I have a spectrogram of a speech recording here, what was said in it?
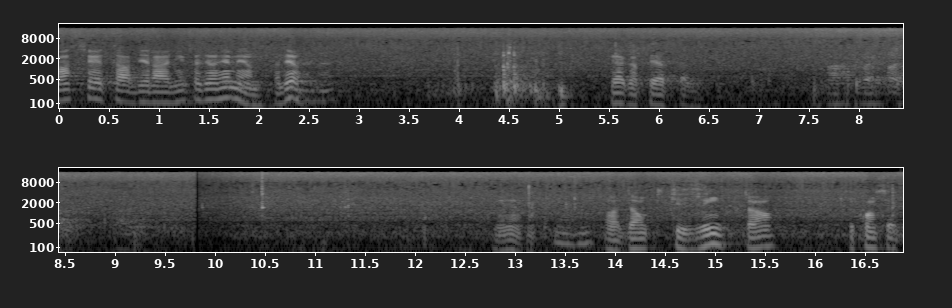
Só acertar a beiradinha e fazer o remendo, entendeu? Uhum. Pega a peça ali. Ah, vai fazer. Uhum. Ó, dá um piquezinho então você consegue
